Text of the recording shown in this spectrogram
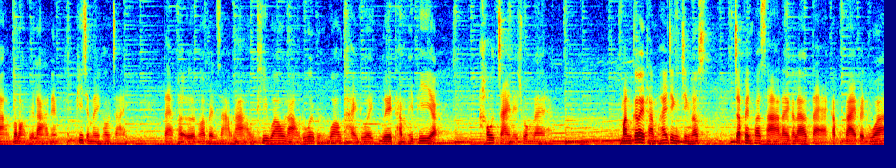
ลาวตลอดเวลาเนี่ยพี่จะไม่เข้าใจ แต่เผอิญว่าเป็นสาวลาวที่ว่าวลาวด้วยว่าวไทยด้วยเลยทำให้พี่อะเข้าใจในช่วงแรก มันก็เลยทำให้จริง ๆ แล้วจะเป็นภาษาอะไรก็แล้ว แต่กลับกลายเป็นว่า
